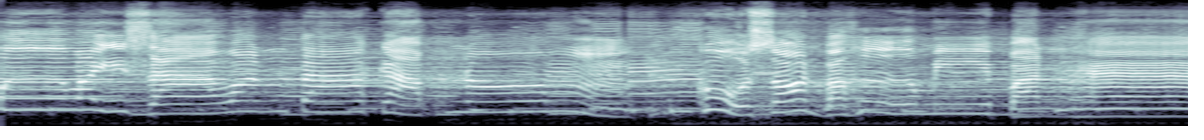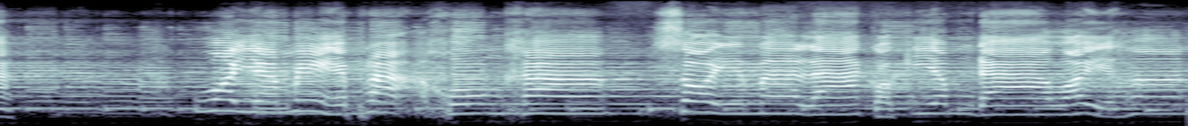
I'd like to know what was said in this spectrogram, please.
มือไหวสาวันตากับน้องกู้ซ้อนบ่ฮือมีปัญหา ว่าอย่าแม่พระคงคาสร้อยมาลาก็เกียมดาไว้หัน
